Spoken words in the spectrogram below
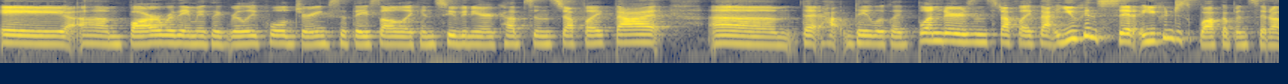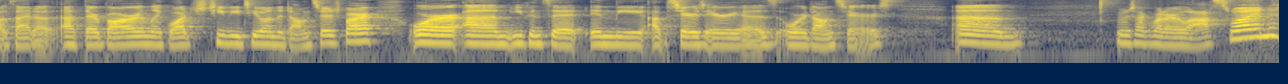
a um, bar where they make like really cool drinks that they sell like in souvenir cups and stuff like that. Um, that ha- they look like blenders and stuff like that. You can sit, you can just walk up and sit outside at, at their bar and like watch TV too on the downstairs bar, or um, you can sit in the upstairs areas or downstairs. Um, I'm gonna talk about our last one,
